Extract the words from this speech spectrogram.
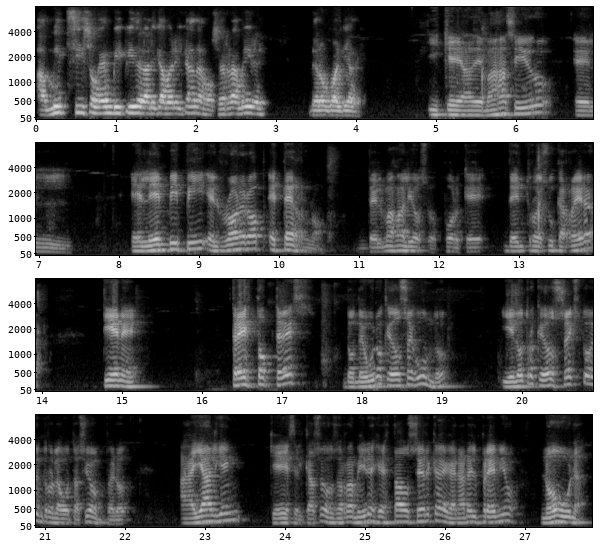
a mid-season MVP de la Liga Americana, José Ramírez, de los Guardianes. Y que además ha sido el el MVP, el runner-up eterno del más valioso, porque dentro de su carrera tiene tres top tres, donde uno quedó segundo y el otro quedó sexto dentro de la votación, pero hay alguien que es el caso de José Ramírez que ha estado cerca de ganar el premio, no una,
